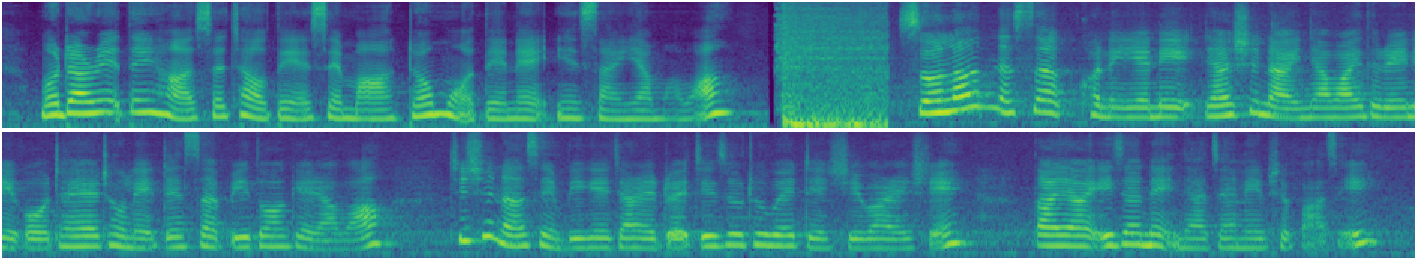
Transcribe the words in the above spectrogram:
။မော်တာရီအသင်းဟာ16သင်းအဆင့်မှာဒေါ်မော်အသင်းနဲ့ရင်ဆိုင်ရမှာပါ။ဇွန်လ29ရက်နေ့ည8:00နာရီညပိုင်းသတင်းတွေကိုတရဲထုံလင်းတင်ဆက်ပေးသွားခဲ့တာပါ။ ကြည့်ရှုနားဆင်ပေးခဲ့ကြတဲ့အတွက်ကျေးဇူးထူးပဲတင်ရှိပါရရှင်။တာယာအေဂျင့်နဲ့ညချမ်းလေးဖြစ်ပါစေ။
